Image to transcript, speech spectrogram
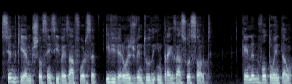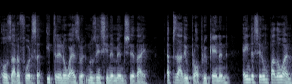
sendo que ambos são sensíveis à força e viveram a juventude entregues à sua sorte. Kanan voltou então a usar a força e treinou Ezra nos ensinamentos Jedi, apesar de o próprio Kanan ainda ser um Padawan,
